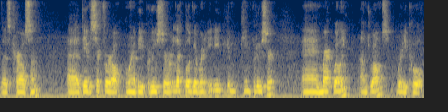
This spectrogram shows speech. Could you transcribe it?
Les Carlson. Uh, David Zaffiro, who went to be a producer, left Bloodgood went 80, became, became producer. And Mark Welling on drums. Really cool.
